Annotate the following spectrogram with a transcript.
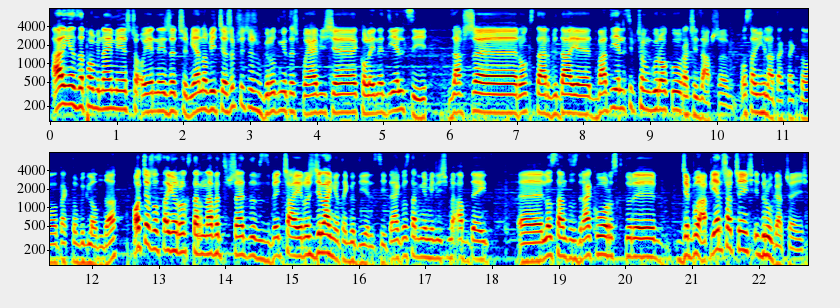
ale nie zapominajmy jeszcze o jednej rzeczy, mianowicie, że przecież w grudniu też pojawi się kolejne DLC. Zawsze Rockstar wydaje dwa DLC w ciągu roku, raczej zawsze. W ostatnich latach tak to, tak to wygląda. Chociaż ostatnio Rockstar nawet wszedł w zwyczaj rozdzielania tego DLC. Tak jak ostatnio mieliśmy update Los Santos Drag Wars, który, gdzie była pierwsza część i druga część.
